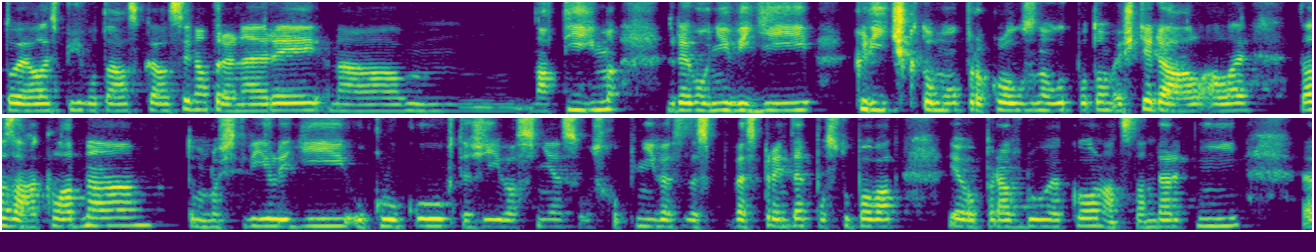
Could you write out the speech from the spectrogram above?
to je ale spíš otázka asi na trenéry, na, na tým, kde oni vidí klíč k tomu proklouznout potom ještě dál, ale ta základna to množství lidí u kluků, kteří vlastně jsou schopní ve, ve sprintech postupovat, je opravdu jako nadstandardní eh,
